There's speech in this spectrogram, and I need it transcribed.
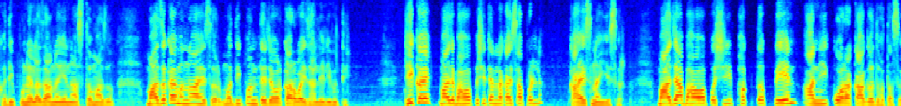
कधी पुण्याला जाणं येणं असतं माझं. माझं काय म्हणणं आहे सर? मधी पण त्याच्यावर कारवाई झालेली होती. ठीक आहे माझ्या भावापाशी त्यांना काय सापडलं? काहीच नाही आहे सर. माझ्या भावापाशी फक्त पेन आणि कोरा कागद होता सर.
